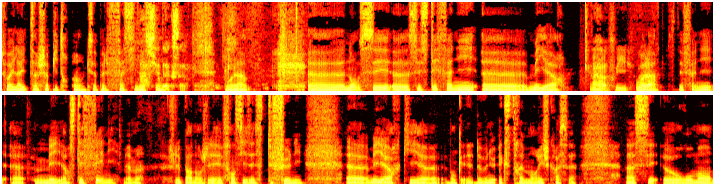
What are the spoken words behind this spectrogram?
Twilight, un chapitre 1 qui s'appelle Ah, Fascination. c'est ça. Voilà. Euh, non, c'est euh, c'est Stéphanie Meyer. Ah oui. Voilà, Stéphanie euh, Meyer. Stéphanie même. Je l'ai pardon, je l'ai francisé, Stephanie euh, Meyer, qui euh, donc est devenue extrêmement riche grâce à, ses euh, romans.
